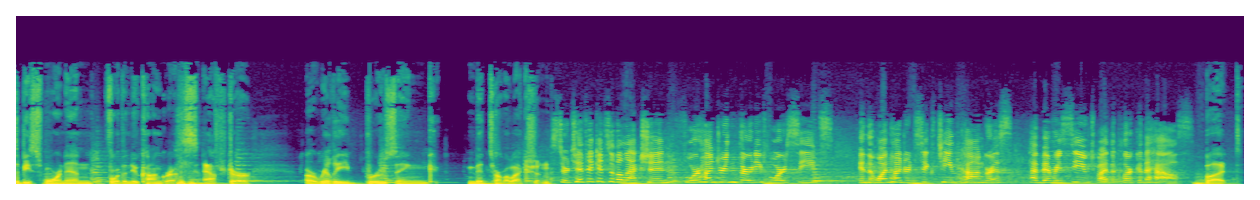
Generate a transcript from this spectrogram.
to be sworn in for the new Congress mm-hmm. after a really bruising midterm election. Certificates of election, 434 seats in the 116th Congress have been received by the clerk of the House. But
